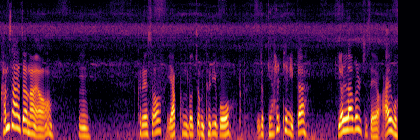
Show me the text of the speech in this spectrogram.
감사하잖아요. 응. 그래서 약품도 좀 드리고 이렇게 할 테니까 연락을 주세요. 아이고,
